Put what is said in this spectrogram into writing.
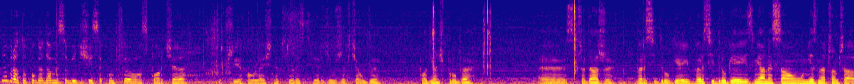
Dobra, to pogadamy sobie dzisiaj sekundkę o sporcie. Przyjechał leśny, który stwierdził, że chciałby podjąć próbę e, sprzedaży w wersji drugiej. W wersji drugiej zmiany są nieznaczące,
